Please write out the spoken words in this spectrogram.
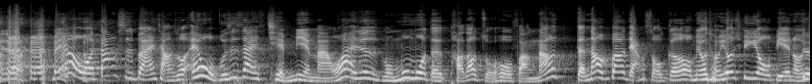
没有。我当时本来想说，哎、我不是在前面嘛，我后来就是我默默的跑到左后方，然后等到不知道两首歌后面，我怎么又去右边了？我就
